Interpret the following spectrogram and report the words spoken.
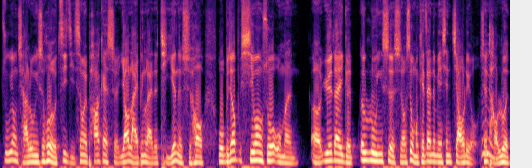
租用其他录音室，或者我自己身为 podcaster 邀来宾来的体验的时候，我比较希望说我们。呃，约在一个录音室的时候，是我们可以在那边先交流、先讨论，嗯、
